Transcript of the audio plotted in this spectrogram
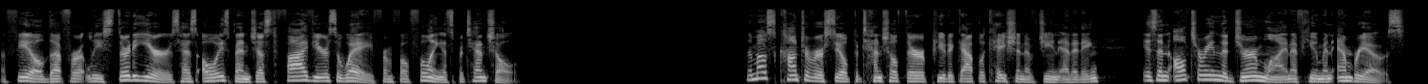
a field that for at least 30 years has always been just five years away from fulfilling its potential. The most controversial potential therapeutic application of gene editing is in altering the germline of human embryos.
